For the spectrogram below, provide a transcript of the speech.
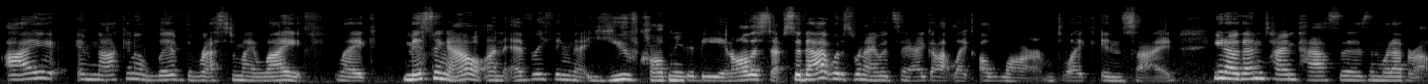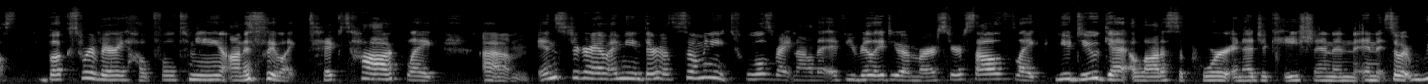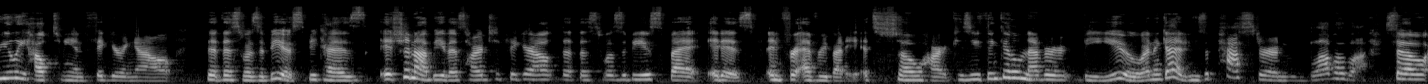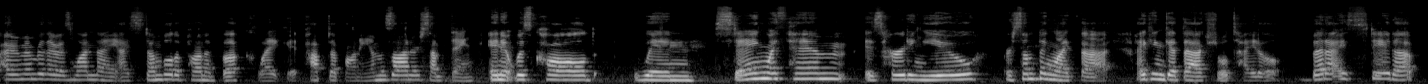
I am not going to live the rest of my life like missing out on everything that you've called me to be and all this stuff. So that was when I would say I got like alarmed, like inside. You know, then time passes and whatever else. Books were very helpful to me, honestly, like TikTok, like um, Instagram. I mean, there are so many tools right now that if you really do immerse yourself, like you do get a lot of support and education. And, and so it really helped me in figuring out that this was abuse because it should not be this hard to figure out that this was abuse, but it is. And for everybody, it's so hard because you think it'll never be you. And again, he's a pastor and blah, blah, blah. So I remember there was one night I stumbled upon a book, like it popped up on Amazon or something, and it was called When Staying with Him is Hurting You or something like that. I can get the actual title. But I stayed up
